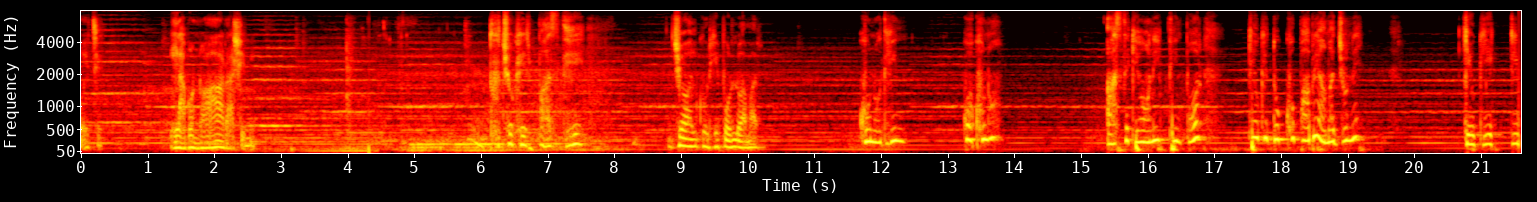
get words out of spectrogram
হয়েছে। লাবণ্য আর আসেনি। দু চোখের পাশ দিয়ে জল গড়িয়ে পড়ল আমার। কোনো দিন কখনো? আজ থেকে অনেক দিন পর কেউ কি দুঃখ পাবে আমার জন্যে? কেউ কি একটি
